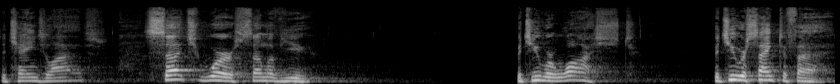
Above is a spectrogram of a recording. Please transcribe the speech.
to change lives? Such were some of you. But you were washed, but you were sanctified,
